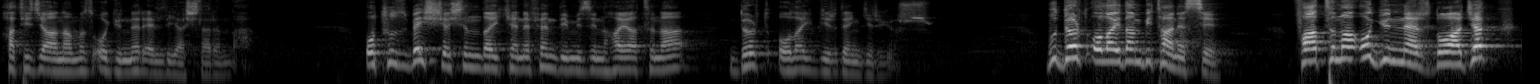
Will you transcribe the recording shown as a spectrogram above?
Hatice anamız o günler 50 yaşlarında. 35 yaşındayken Efendimizin hayatına dört olay birden giriyor. Bu dört olaydan bir tanesi Fatıma o günler doğacak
